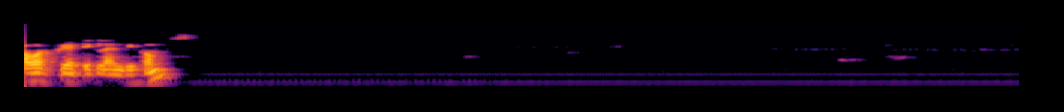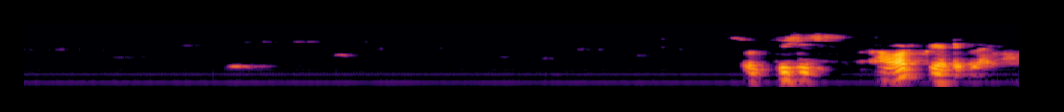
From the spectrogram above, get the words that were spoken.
our phreatic line becomes so this is our phreatic line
